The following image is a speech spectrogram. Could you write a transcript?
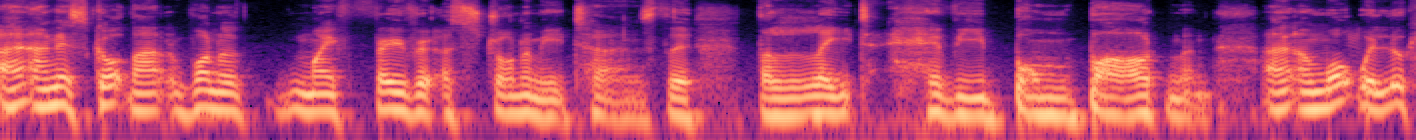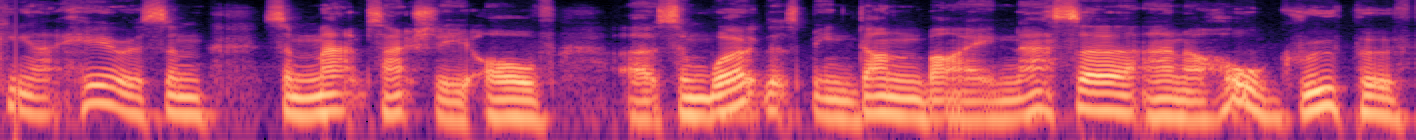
And it's got that one of my favorite astronomy terms, the, the late heavy bombardment. And, and what we're looking at here are some, some maps actually of uh, some work that's been done by NASA and a whole group of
